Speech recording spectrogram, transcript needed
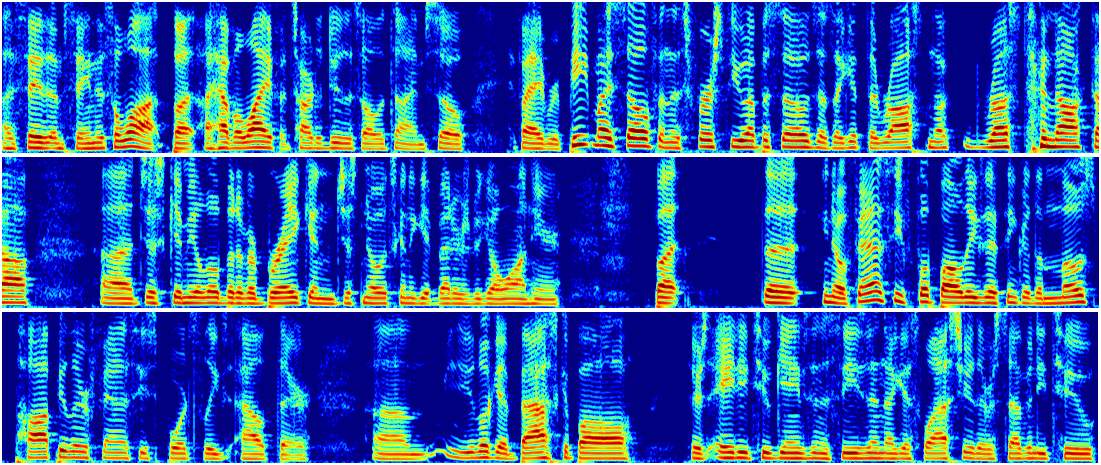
I say that I'm saying this a lot, but I have a life. It's hard to do this all the time. So if I repeat myself in this first few episodes as I get the rust, rust knocked off, uh, just give me a little bit of a break and just know it's going to get better as we go on here. But the you know fantasy football leagues I think are the most popular fantasy sports leagues out there. Um, you look at basketball. There's 82 games in a season. I guess last year there were 72.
